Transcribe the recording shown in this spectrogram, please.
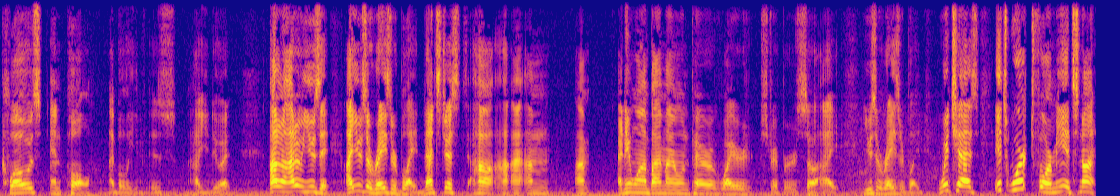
close and pull, I believe, is how you do it. I don't know. I don't use it. I use a razor blade. That's just how I, I'm. I'm. I didn't want to buy my own pair of wire strippers, so I use a razor blade, which has it's worked for me. It's not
